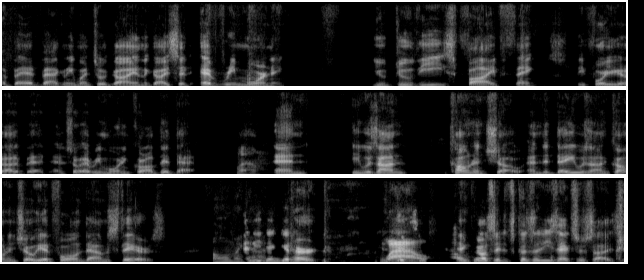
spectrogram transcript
a bad back and he went to a guy, and the guy said, Every morning you do these five things before you get out of bed. And so every morning, Carl did that. wow. And he was on Conan's show. And the day he was on Conan's show, he had fallen down the stairs Oh my god. and he didn't get hurt. Wow. And Carl said, It's because of these exercises.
